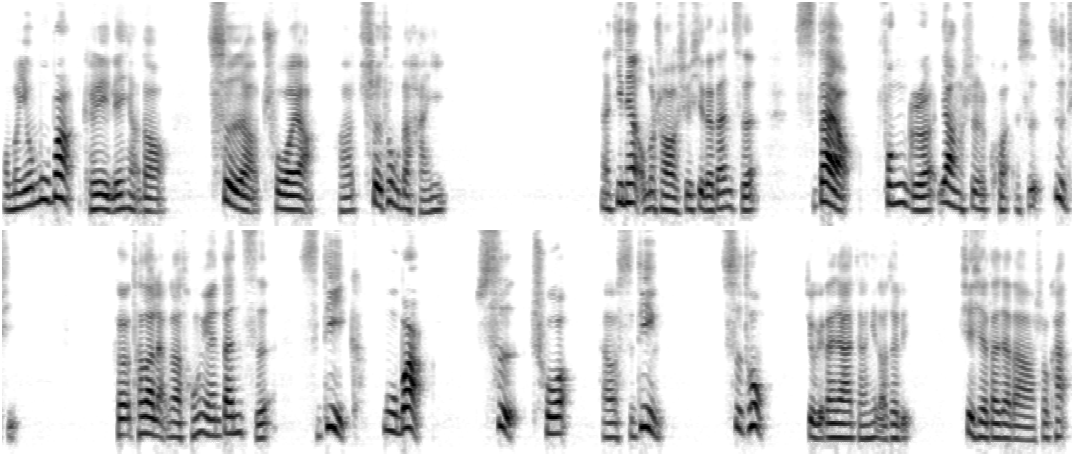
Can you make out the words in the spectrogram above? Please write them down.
我们用木棒可以联想到刺啊、戳呀和刺痛的含义。那今天我们所要学习的单词 style 风格、样式、款式、字体和它的两个同源单词 stick 木棒、刺戳，还有 sting 刺痛，就给大家讲解到这里。谢谢大家的收看。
